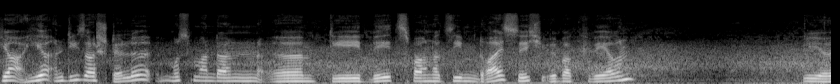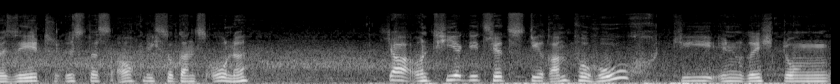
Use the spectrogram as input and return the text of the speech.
Ja, hier an dieser Stelle muss man dann äh, die B237 überqueren. Wie ihr seht, ist das auch nicht so ganz ohne. Ja, und hier geht es jetzt die Rampe hoch, die in Richtung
